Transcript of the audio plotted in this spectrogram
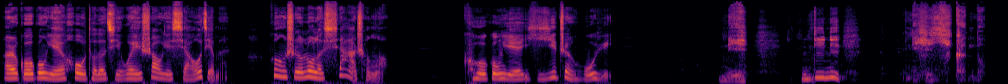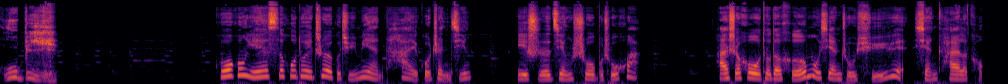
而国公爷后头的几位少爷小姐们，更是落了下乘了。国公爷一阵无语：“你，你，你。”你一个奴婢！国公爷似乎对这个局面太过震惊，一时竟说不出话。还是后头的和睦县主徐悦先开了口，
